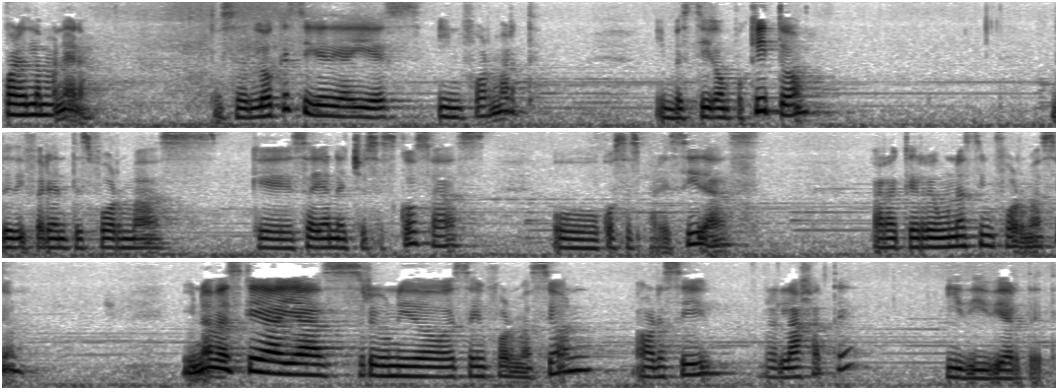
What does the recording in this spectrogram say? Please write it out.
¿cuál es la manera? Entonces lo que sigue de ahí es informarte. Investiga un poquito de diferentes formas que se hayan hecho esas cosas o cosas parecidas para que reúnas información. Y una vez que hayas reunido esa información, ahora sí, relájate y diviértete.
